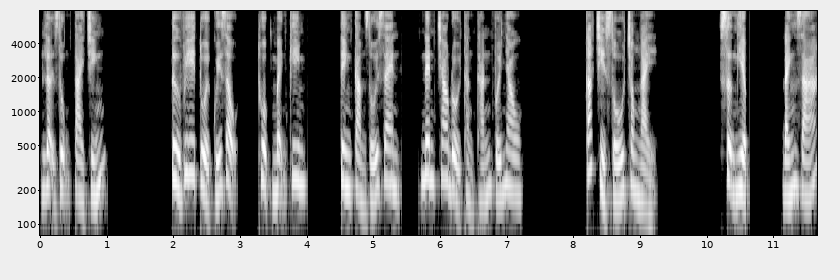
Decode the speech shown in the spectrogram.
lợi dụng tài chính. Tử vi tuổi quý dậu, thuộc mệnh kim, tình cảm rối ren, nên trao đổi thẳng thắn với nhau. Các chỉ số trong ngày. Sự nghiệp, đánh giá,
